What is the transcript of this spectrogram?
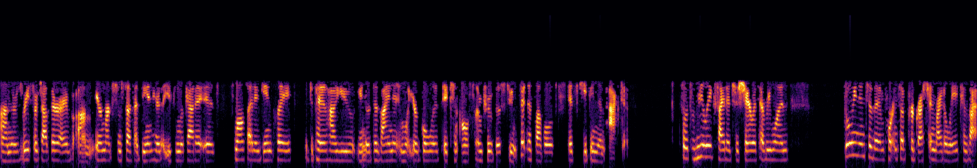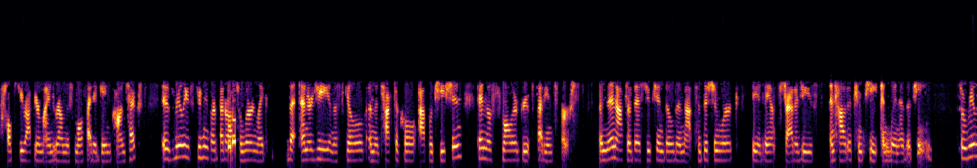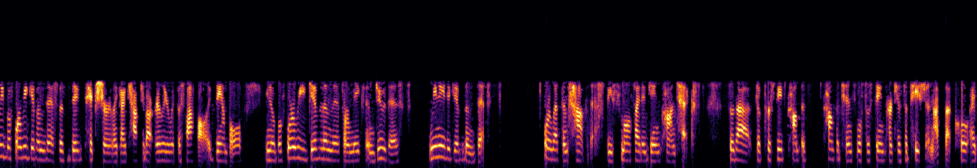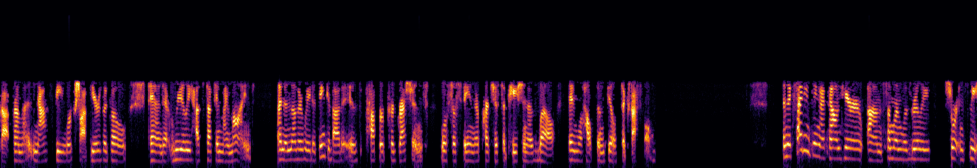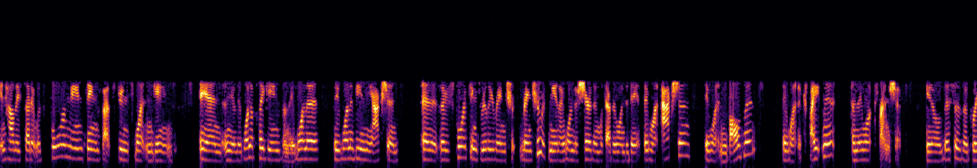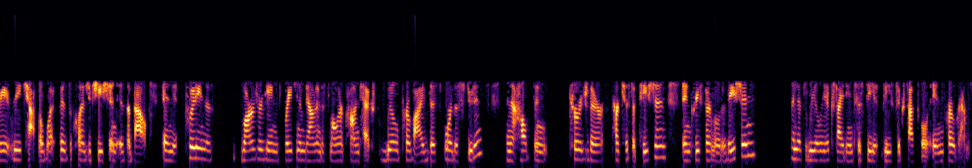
um, there's research out there. I've um, earmarked some stuff at the end here that you can look at it is small-sided gameplay depending on how you, you know, design it and what your goal is, it can also improve those student fitness levels. It's keeping them active. So it's really excited to share with everyone going into the importance of progression right away because that helps you wrap your mind around the small-sided game context is really students are better off to learn like the energy and the skills and the tactical application in those smaller group settings first. And then after this, you can build in that position work, the advanced strategies, and how to compete and win as a team. So really, before we give them this, this big picture, like I talked about earlier with the softball example, you know, before we give them this or make them do this, we need to give them this or let them have this, these small-sided game contexts, so that the perceived competence will sustain participation. That's that quote I got from a NASPE workshop years ago, and it really has stuck in my mind. And another way to think about it is proper progressions will sustain their participation as well and will help them feel successful. An exciting thing I found here, um, someone was really short and sweet in how they said it was four main things that students want in games. And, and you know, they want to play games and they want to they want to be in the action. And those four things really rang, tr rang true with me, and I wanted to share them with everyone today. They want action, they want involvement, they want excitement, and they want friendship. You know, this is a great recap of what physical education is about, and putting this larger games, breaking them down into smaller contexts will provide this for the students, and that helps encourage their participation, increase their motivation, and it's really exciting to see it be successful in programs.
